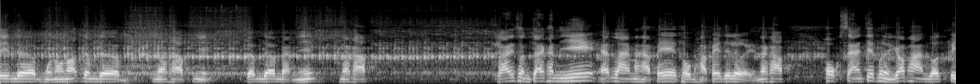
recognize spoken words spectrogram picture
ซีนเดิมหัวนองน็อตเดิมๆนะครับนี่เดิมๆแบบนี้นะครับ ใครสนใจคันนี้แอดไลน์มาหาเป้โทรมาหาเป้ได้เลยนะครับ6 7 9 0 0 0รถปี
